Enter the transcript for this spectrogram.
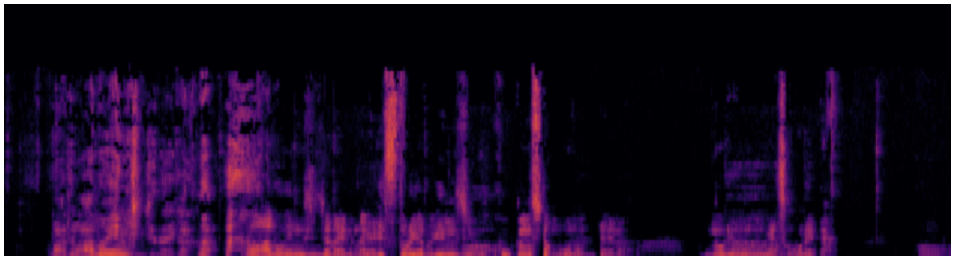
まあでもあのエンジンじゃないからな。うんあのエンジンじゃないね。なんかエストレアのエンジンを交換したものみたいな乗り物やん、これ。うん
